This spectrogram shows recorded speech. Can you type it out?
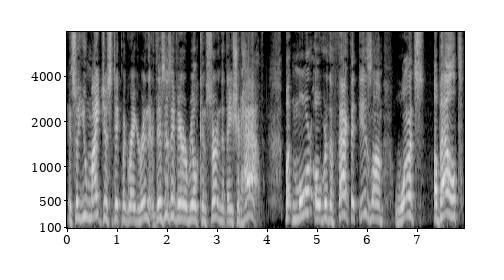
And so you might just stick McGregor in there. This is a very real concern that they should have. But moreover, the fact that Islam wants a belt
